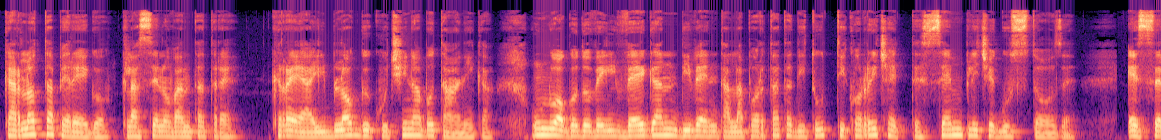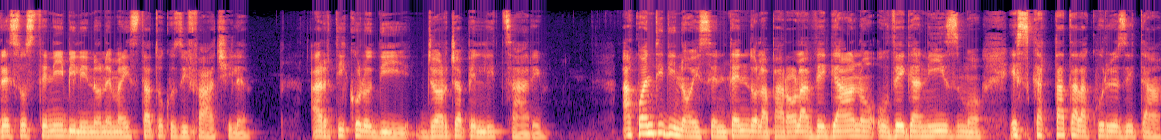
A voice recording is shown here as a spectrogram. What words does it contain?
Carlotta Perego, classe 93, crea il blog Cucina Botanica, un luogo dove il vegan diventa alla portata di tutti con ricette semplici e gustose. Essere sostenibili non è mai stato così facile. Articolo di Giorgia Pellizzari. A quanti di noi sentendo la parola vegano o veganismo è scattata la curiosità,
